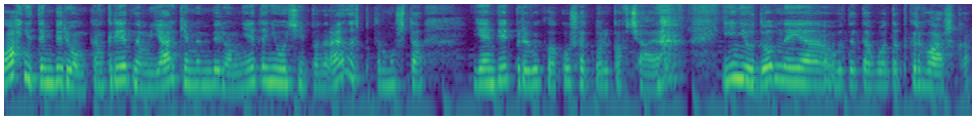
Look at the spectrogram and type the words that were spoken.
Пахнет имбирем, конкретным ярким имбирем. Мне это не очень понравилось, потому что я имбирь привыкла кушать только в чае. И неудобная вот эта вот открывашка.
